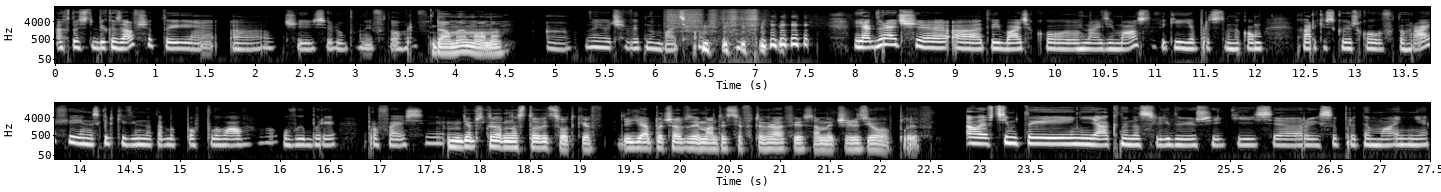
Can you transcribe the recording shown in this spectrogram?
А хтось тобі казав, що ти а, чийсь улюблений фотограф? Да, моя мама. А, ну і очевидно, батько. Як, до речі, твій батько Геннадій Маслов, який є представником Харківської школи фотографії, наскільки він на тебе повпливав у виборі професії? Я б сказав на 100%. Я почав займатися фотографією саме через його вплив. Але втім, ти ніяк не наслідуєш якісь е, риси притаманні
